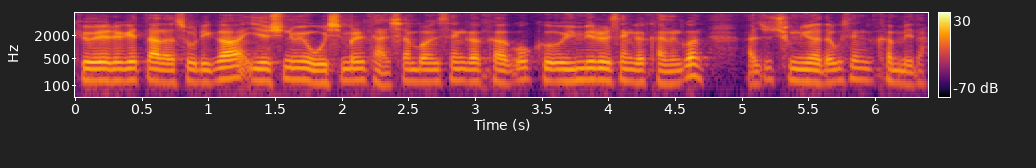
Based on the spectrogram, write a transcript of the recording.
교회력에 따라서 우리가 예수님의 오심을 다시 한번 생각하고 그 의미를 생각하는 건 아주 중요하다고 생각합니다.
